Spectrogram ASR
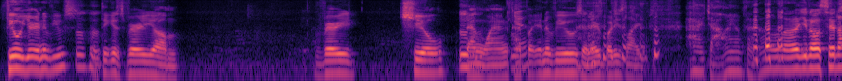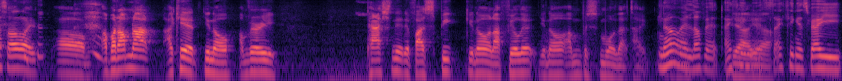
few of your interviews. Mm-hmm. I think it's very um very chill, bang wang type Mm-hmm. Yeah. of interviews, and everybody's like, "Hi, chào em," you know what I'm saying? That's all like. Um, uh, but I'm not. I can't. You know, I'm very passionate if I speak. You know, and I feel it. You know, I'm just more that type. No, I love it. I Yeah, think yeah. it's I think it's very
